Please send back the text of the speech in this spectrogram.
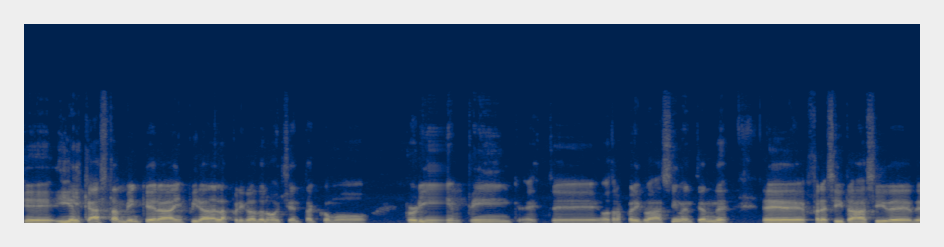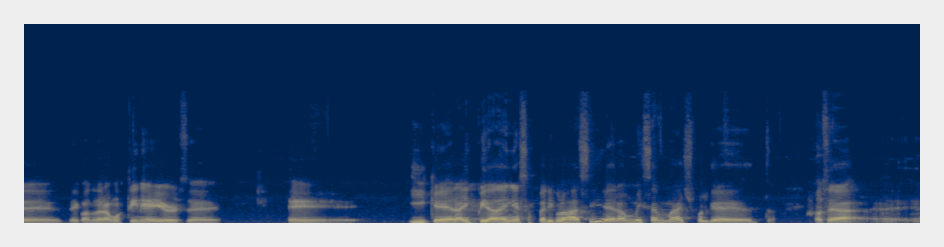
que y el cast también, que era inspirada en las películas de los 80 como Pretty in Pink, este, otras películas así, ¿me entiendes? Eh, fresitas así de, de, de cuando éramos teenagers, eh, y que era inspirada en esas películas así, era un mix and match porque, o sea, eh,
